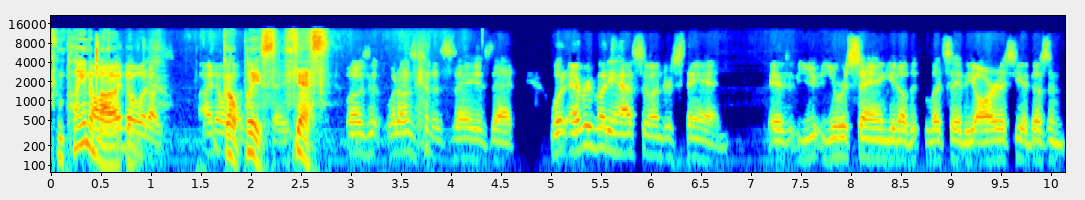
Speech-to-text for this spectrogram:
complain Oh, about I it. know what I was. I know. Go, what I was please. say. Yes. What I was, what I was going to say is that what everybody has to understand is you, you were saying, you know, that, let's say the artist, yeah, doesn't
